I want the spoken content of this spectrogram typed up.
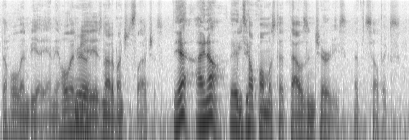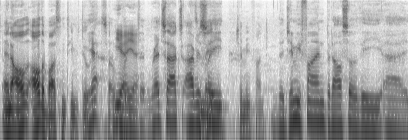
The whole NBA, and the whole NBA Really? is not a bunch of slouches. Yeah, I know. They, We help almost a thousand charities at the Celtics, and all all the Boston teams do Yeah. it. So Yeah, it's yeah. The Red Sox, obviously. Jimmy Fund. the Jimmy Fund, but also the uh,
